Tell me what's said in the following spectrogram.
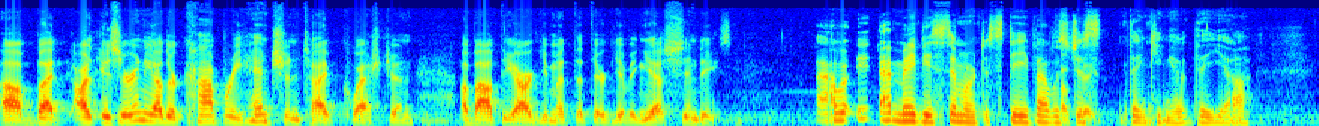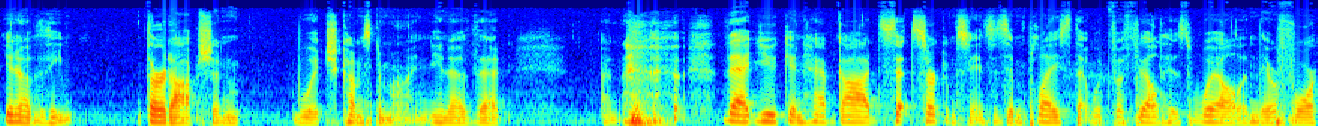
Uh, but are, is there any other comprehension type question about the argument that they're giving? Yes, Cindy. it may be similar to Steve. I was okay. just thinking of the, uh, you know, the third option, which comes to mind. You know that that you can have God set circumstances in place that would fulfill His will, and therefore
